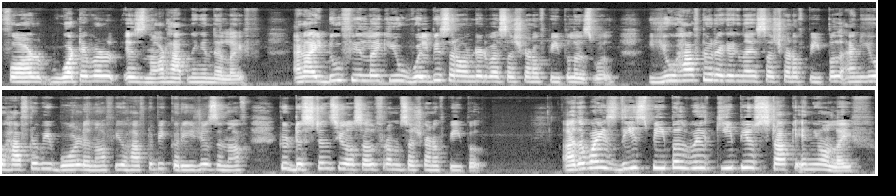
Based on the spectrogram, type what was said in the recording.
for whatever is not happening in their life. And i do feel like you will be surrounded by such kind of people as well. You have to recognize such kind of people and you have to be bold enough you have to be courageous enough to distance yourself from such kind of people. Otherwise, these people will keep you stuck in your life.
